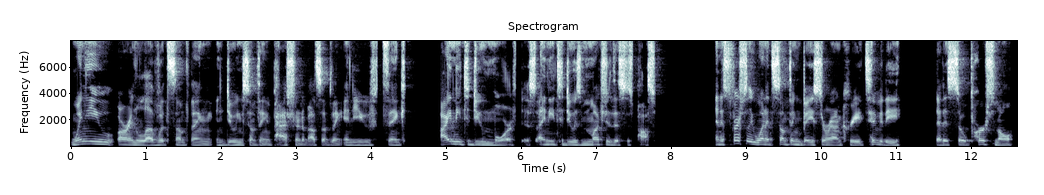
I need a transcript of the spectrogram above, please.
when you are in love with something and doing something passionate about something, and you think, I need to do more of this. I need to do as much of this as possible. And especially when it's something based around creativity that is so personal,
